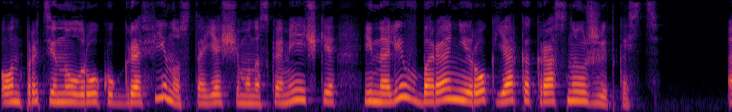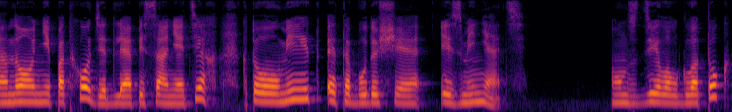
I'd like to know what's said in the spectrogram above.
Он протянул руку к графину, стоящему на скамеечке, и налил в бараний рог ярко-красную жидкость. Оно не подходит для описания тех, кто умеет это будущее изменять. Он сделал глоток,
